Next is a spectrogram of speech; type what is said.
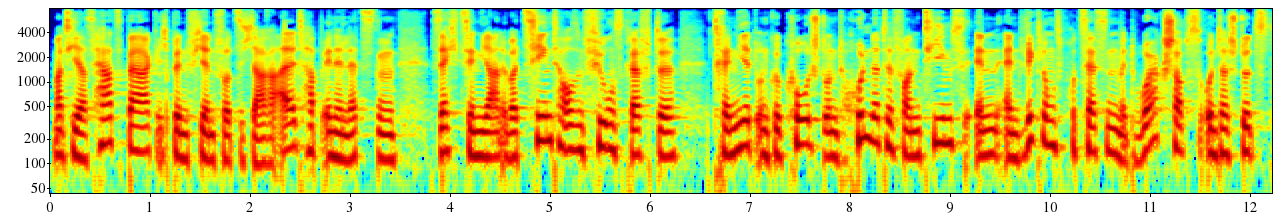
Matthias Herzberg, ich bin 44 Jahre alt, habe in den letzten 16 Jahren über 10.000 Führungskräfte trainiert und gecoacht und hunderte von Teams in Entwicklungsprozessen mit Workshops unterstützt.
